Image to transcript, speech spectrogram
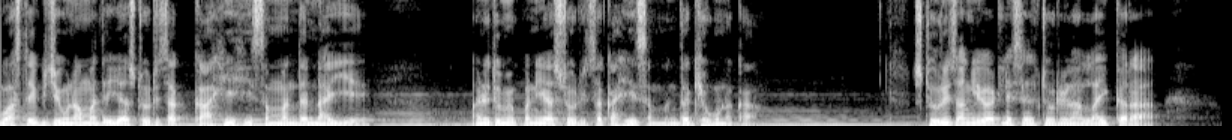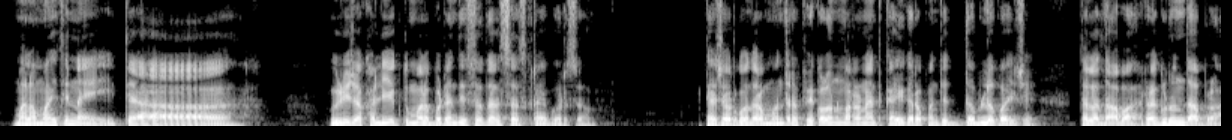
वास्तविक जीवनामध्ये या स्टोरीचा काहीही संबंध नाही आहे आणि तुम्ही पण या स्टोरीचा काहीही संबंध घेऊ नका. स्टोरी चांगली वाटली असेल स्टोरीला लाईक करा. मला माहिती नाही त्या व्हिडिओच्या खाली एक तुम्हाला बटन दिसत आहे सबस्क्रायबरचं त्याच्यावर कोणता मंत्र फेकाळून मारण्यात काही करा पण ते दबलं पाहिजे. त्याला दाबा रगडून दाबा.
